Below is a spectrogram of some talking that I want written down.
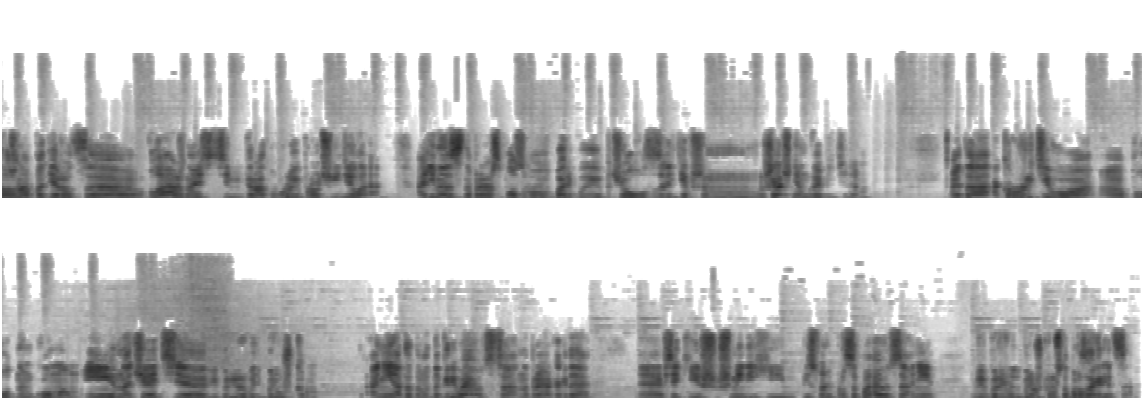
должна поддерживаться влажность, температура и прочие дела. Один из, например, способов борьбы пчел с залетевшим шершнем-грабителем это окружить его э, плотным комом и начать э, вибрировать брюшком. Они от этого нагреваются, например, когда э, всякие шмелихи весной просыпаются, они вибрируют брюшком, чтобы разогреться.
